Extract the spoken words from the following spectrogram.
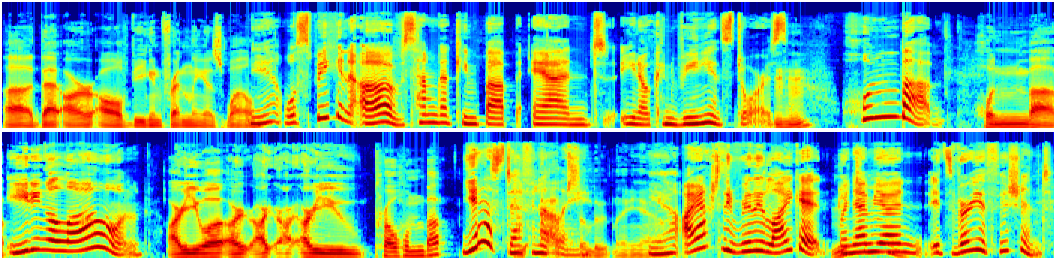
Uh, that are all vegan friendly as well. Yeah. Well, speaking of samgak kimbap and you know convenience stores, mm-hmm. Eating alone. Are you a, are, are are you pro honbap? Yes, definitely. absolutely, yeah. Yeah, I actually really like it. Me 왜냐면 too. it's very efficient.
